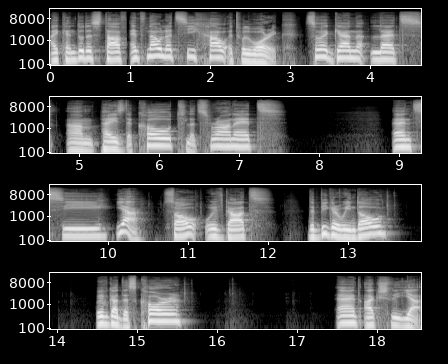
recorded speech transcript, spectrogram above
I can do the stuff and now let's see how it will work. So again, let's um, paste the code, let's run it and see. Yeah, so we've got the bigger window. We've got the score. And actually, yeah,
